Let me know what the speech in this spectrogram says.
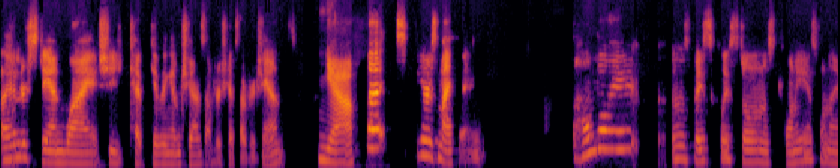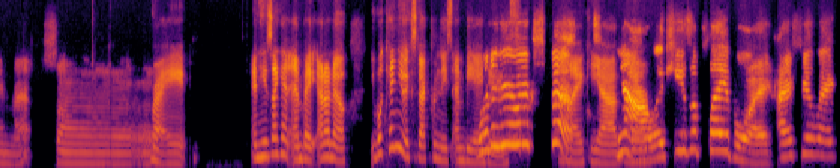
I understand why she kept giving him chance after chance after chance. Yeah. But here's my thing. Homeboy was basically still in his 20s when I met. So Right. And he's like an NBA. I don't know. What can you expect from these NBA? What do you expect? Like, yeah, yeah, like he's a playboy. I feel like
